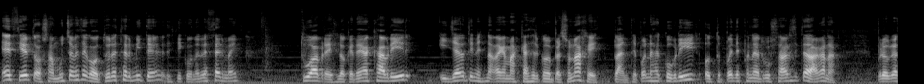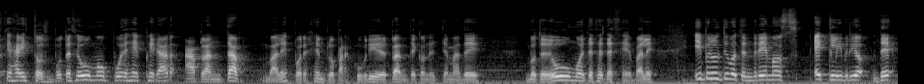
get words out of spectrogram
Es cierto, o sea, muchas veces cuando tú eres Termite, es decir, cuando eres Thermite, tú abres lo que tengas que abrir y ya no tienes nada más que hacer con el personaje. Plan, te pones a cubrir o te puedes poner a usar si te da gana. Pero gracias a estos botes de humo puedes esperar a plantar, ¿vale? Por ejemplo, para cubrir el plante con el tema de bote de humo, etc, etc, ¿vale? Y por último tendremos equilibrio de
